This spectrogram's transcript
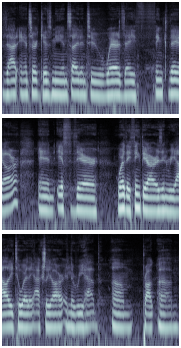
that answer gives me insight into where they think they are and if they're where they think they are is in reality to where they actually are in the rehab um, prog- um,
